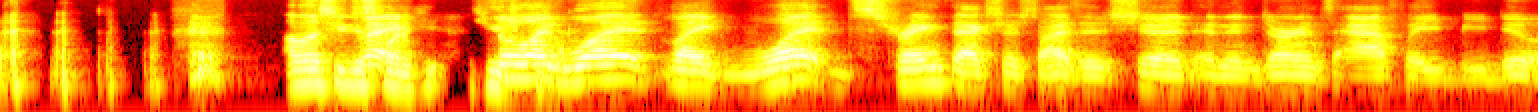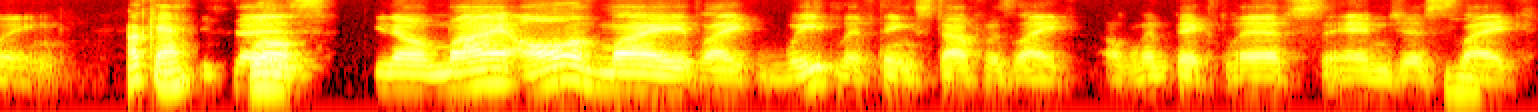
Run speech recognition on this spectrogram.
Unless you just right. want to. So, like, what, like, what strength exercises should an endurance athlete be doing? Okay. Because well, you know, my all of my like weightlifting stuff was like Olympic lifts and just mm-hmm. like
